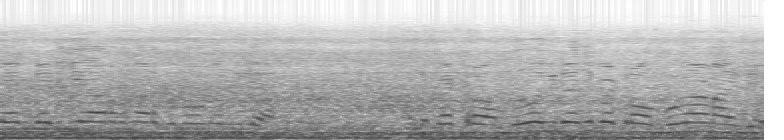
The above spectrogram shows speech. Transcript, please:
ടെന്റ് അടിക്കാൻ നടക്കുന്നൊന്നുമില്ല അല്ല പെട്രോൾ പമ്പ് നോക്കിയിട്ട് പെട്രോൾ പമ്പ് കാണാനില്ല.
